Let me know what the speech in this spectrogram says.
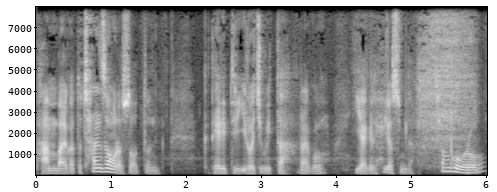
반발과 또 찬성으로서 어떤 그 대립들이 이루어지고 있다라고 이야기를 해줬습니다. 참고로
